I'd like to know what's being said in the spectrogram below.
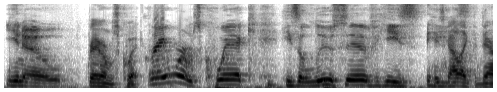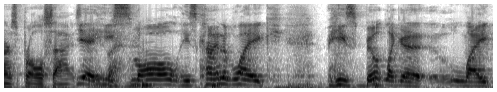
you know, Grey Worm's quick. Grey Worm's quick. He's elusive. He's He's got like the Darren Sproles size. Yeah, he's small. He's kind of like he's built like a like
